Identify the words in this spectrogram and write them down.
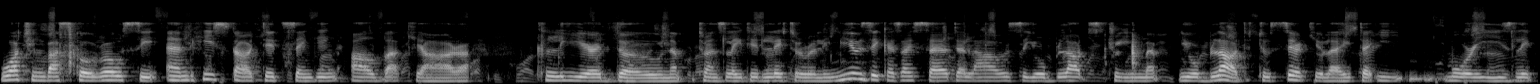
watching Vasco Rossi, and he started singing Albachiara. Clear dawn, translated literally. Music, as I said, allows your bloodstream, your blood to circulate e more easily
